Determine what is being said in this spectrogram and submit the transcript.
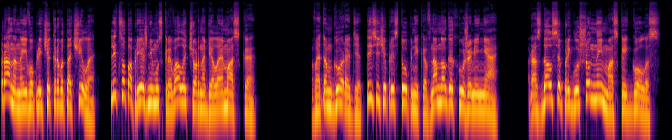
Рана на его плече кровоточила, лицо по-прежнему скрывала черно-белая маска. «В этом городе тысячи преступников намного хуже меня», раздался приглушенный маской голос.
